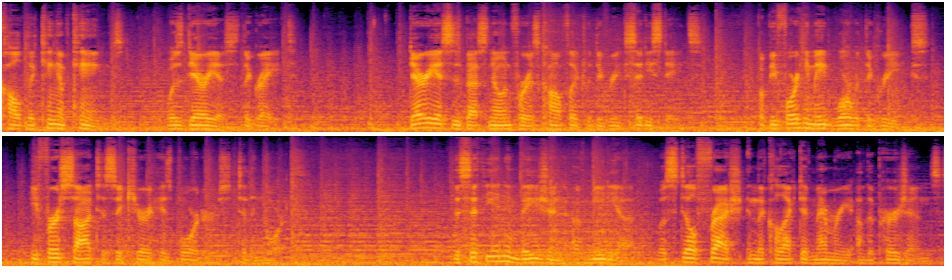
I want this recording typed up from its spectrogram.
called the King of Kings, was Darius the Great. Darius is best known for his conflict with the Greek city states, but before he made war with the Greeks, he first sought to secure his borders to the north. The Scythian invasion of Media was still fresh in the collective memory of the Persians,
